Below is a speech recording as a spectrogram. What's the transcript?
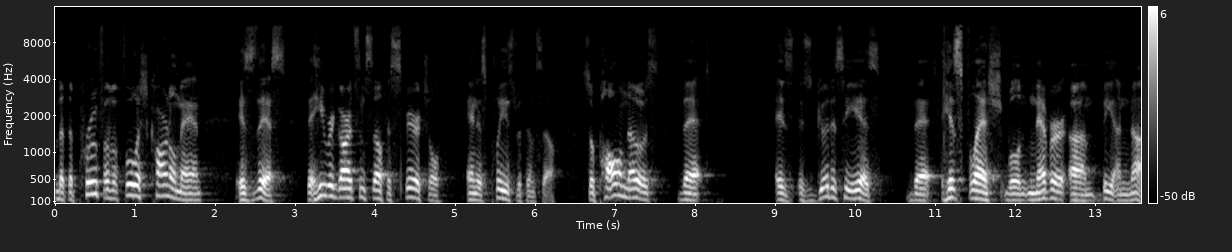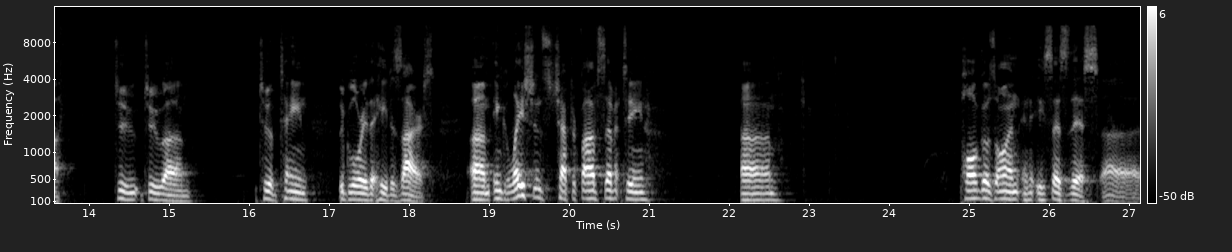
But the proof of a foolish carnal man is this that he regards himself as spiritual and is pleased with himself. So Paul knows that as, as good as he is, that his flesh will never um, be enough to, to, um, to obtain the glory that he desires. Um, in Galatians chapter 5, 17, um, Paul goes on and he says this uh,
